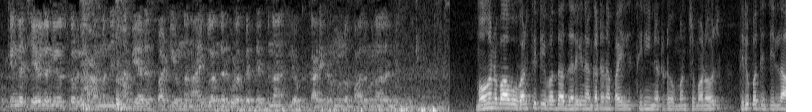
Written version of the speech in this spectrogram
ముఖ్యంగా చేవెల నియోజకవర్గానికి సంబంధించిన బీఆర్ఎస్ పార్టీ ఉన్న నాయకులందరూ కూడా పెద్ద ఎత్తున ఈ యొక్క కార్యక్రమంలో పాల్గొనాలని చెప్పి మోహన్ బాబు వర్సిటీ వద్ద జరిగిన ఘటనపై సినీ నటుడు మంచు మనోజ్ తిరుపతి జిల్లా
